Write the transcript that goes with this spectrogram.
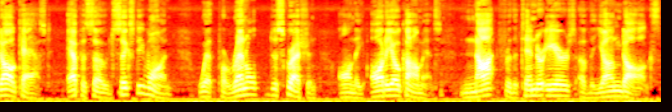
DawgCast, episode 61, with parental discretion on the audio comments, not for the tender ears of the young dogs.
